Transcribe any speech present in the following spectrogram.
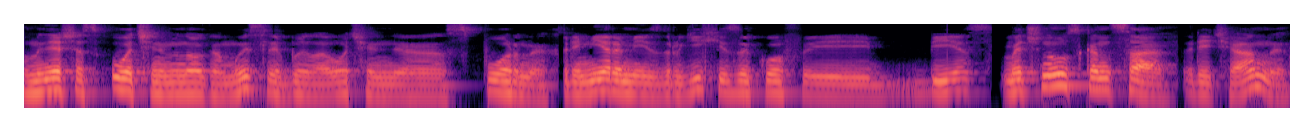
У меня сейчас очень много мыслей было, очень э, спорных, примерами из других языков и без. Начну с конца речи Анны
